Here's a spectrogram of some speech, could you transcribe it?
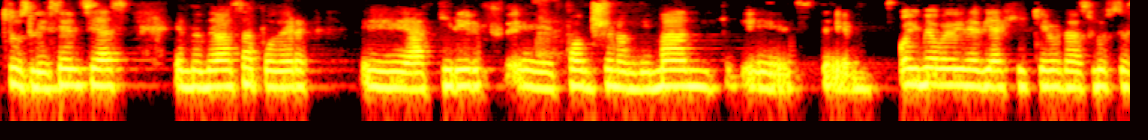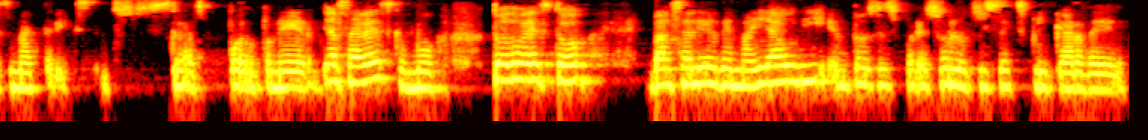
tus licencias, en donde vas a poder eh, adquirir eh, function on demand. Este, hoy me voy de viaje y quiero unas luces Matrix, entonces las puedo poner, ya sabes, como todo esto va a salir de MyAudi, entonces por eso lo quise explicar de,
